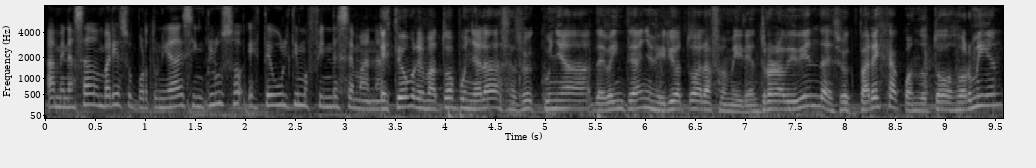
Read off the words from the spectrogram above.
amenazado en varias oportunidades, incluso este último fin de semana. Este hombre mató a puñaladas a su ex cuñada de 20 años y hirió a toda la familia. Entró a la vivienda de su expareja cuando todos dormían,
